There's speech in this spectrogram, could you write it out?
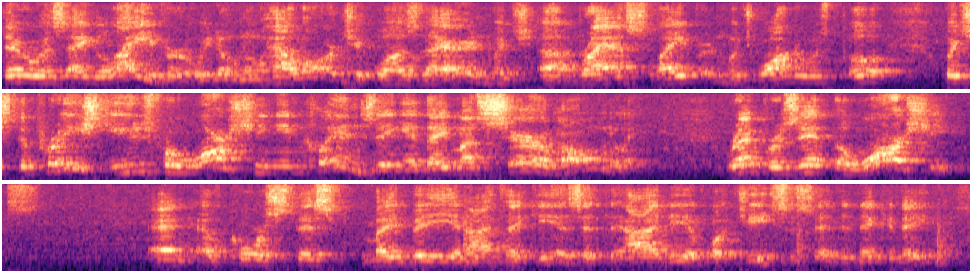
there was a laver, we don't know how large it was there, in which uh, brass laver in which water was put, which the priest used for washing and cleansing, and they must ceremonially represent the washings. And of course, this may be, and I think is it, the idea of what Jesus said to Nicodemus.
